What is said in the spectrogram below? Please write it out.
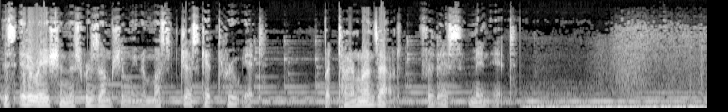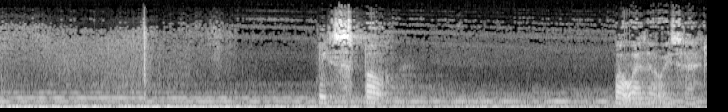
This iteration, this resumption, Lena must just get through it. But time runs out for this minute. We spoke. What was it we said?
